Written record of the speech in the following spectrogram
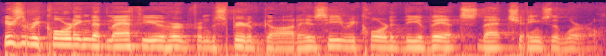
Here's the recording that Matthew heard from the Spirit of God as he recorded the events that changed the world.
